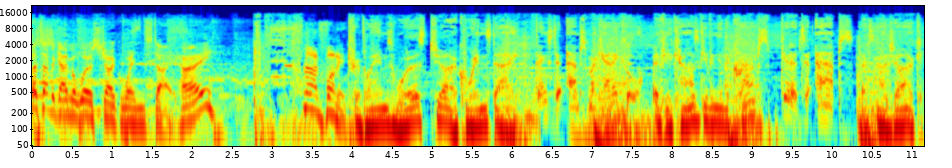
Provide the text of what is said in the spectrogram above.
let's have a game of Worst Joke Wednesday, hey? Not funny. Triple M's Worst Joke Wednesday. Thanks to Apps Mechanical. If your car's giving you the cramps, get it to Apps. That's no joke.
